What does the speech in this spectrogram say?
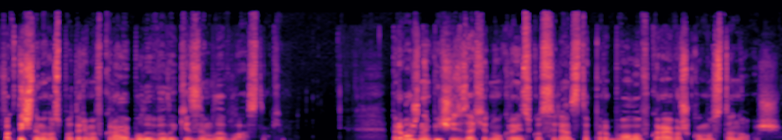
Фактичними господарями вкраю були великі землевласники. Переважна більшість західноукраїнського селянства перебувало в вкрай важкому становищі.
